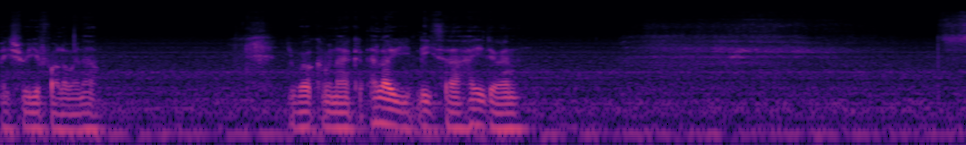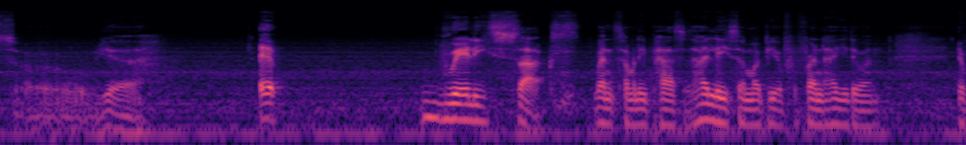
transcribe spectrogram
make sure you're following her. You're welcome, and hello, Lisa. How you doing? So yeah, it really sucks when somebody passes. Hi, Lisa, my beautiful friend. How you doing? It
